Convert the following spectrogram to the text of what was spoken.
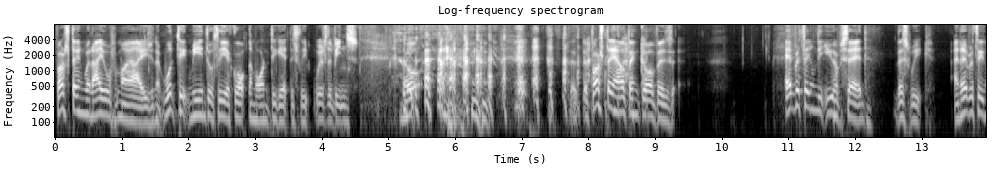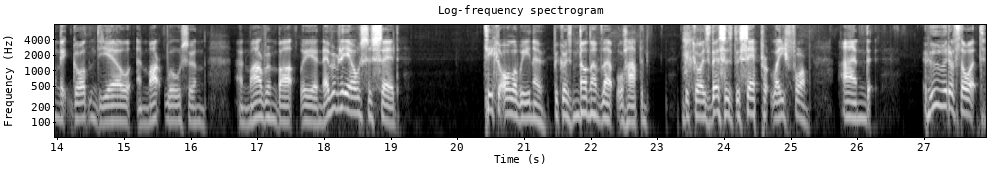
first thing when I open my eyes, and it won't take me until three o'clock in the morning to get to sleep. Where's the beans? No. the, the first thing I'll think of is everything that you have said this week, and everything that Gordon Dalziel and Mark Wilson and Marvin Bartley and everybody else has said. Take it all away now, because none of that will happen. Because this is the separate life form, and who would have thought?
